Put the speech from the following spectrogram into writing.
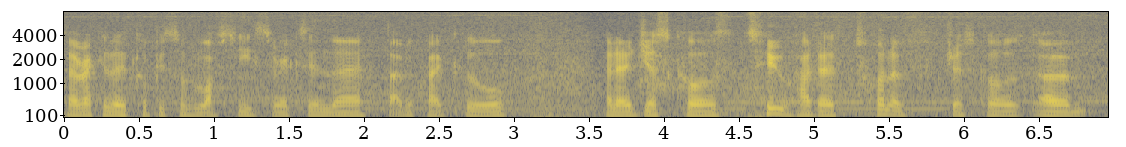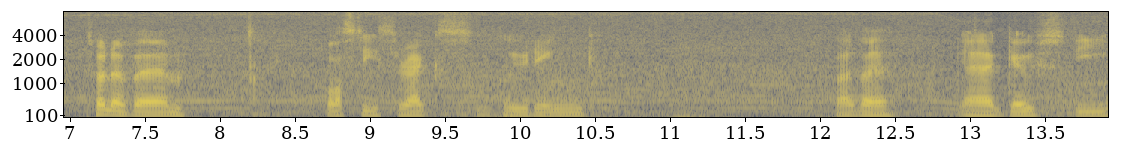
So I reckon there could be some lost Easter eggs in there. That'd be quite cool. I Just Cause 2 had a ton of Just Cause, um, ton of um, lost Easter eggs, including like the uh, ghosty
